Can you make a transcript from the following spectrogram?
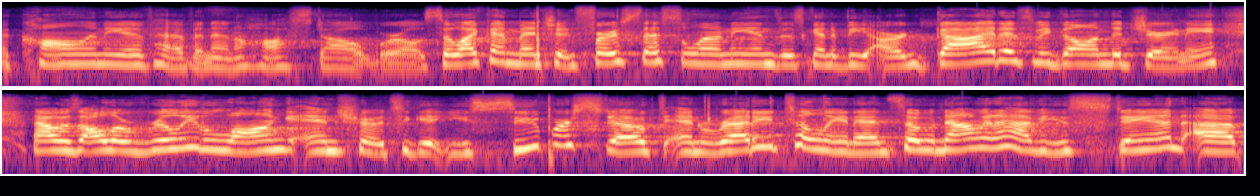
a colony of heaven in a hostile world. So, like I mentioned, First Thessalonians is going to be our guide as we go on the journey. That was all a really long intro to get you super stoked and ready to lean in. So, now I'm going to have you stand up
